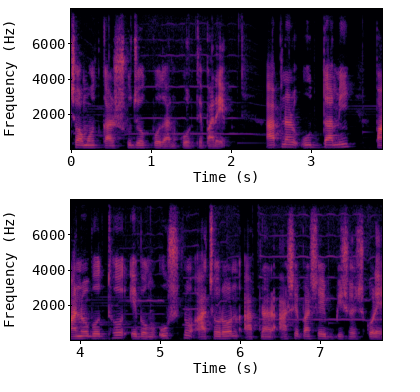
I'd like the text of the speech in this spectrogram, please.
চমৎকার সুযোগ প্রদান করতে পারে। আপনার উদ্যমী প্রাণবদ্ধ এবং উষ্ণ আচরণ আপনার আশেপাশে, বিশেষ করে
